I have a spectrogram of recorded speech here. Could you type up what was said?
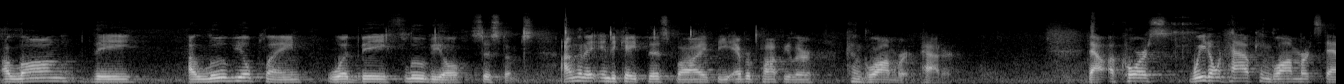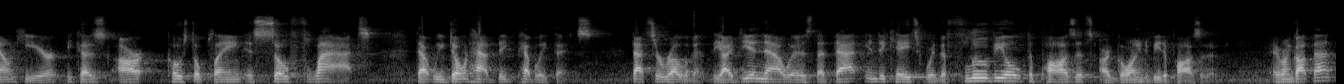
along the alluvial plain would be fluvial systems. I'm going to indicate this by the ever popular conglomerate pattern. Now, of course, we don't have conglomerates down here because our coastal plain is so flat that we don't have big pebbly things that's irrelevant. The idea now is that that indicates where the fluvial deposits are going to be deposited. Everyone got that?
